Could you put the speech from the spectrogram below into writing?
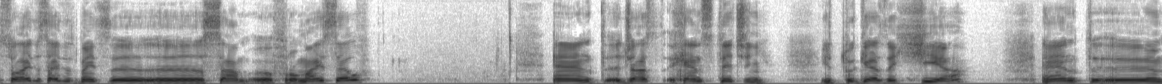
So I decided to make some for myself and just hand stitching it together here and uh, uh,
